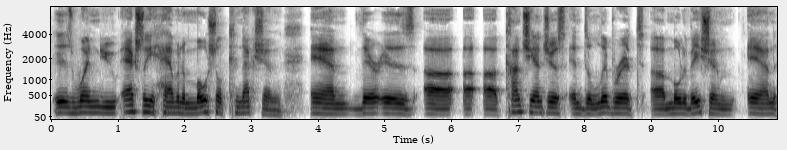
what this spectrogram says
is when you actually have an emotional connection and there is a, a, a conscientious and deliberate uh, motivation and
